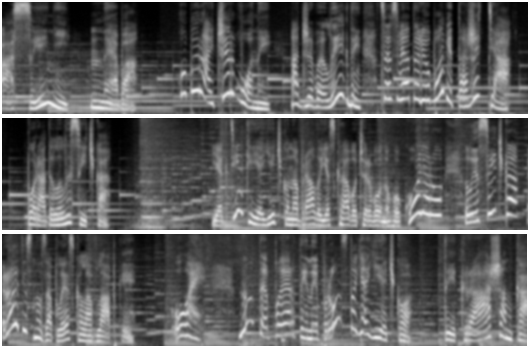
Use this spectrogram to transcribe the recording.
а синій неба. Обирай червоний, адже Великдень це свято любові та життя. порадила лисичка. Як тільки яєчко набрало яскраво червоного кольору, лисичка радісно заплескала в лапки. Ой, ну тепер ти не просто яєчко, ти крашанка.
